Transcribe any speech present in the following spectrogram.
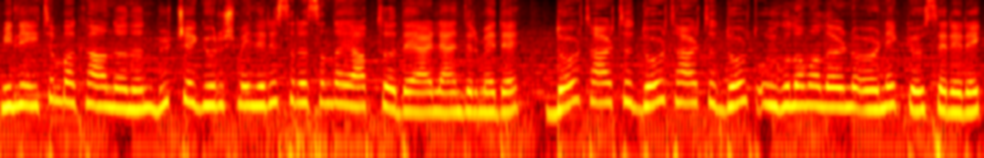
Milli Eğitim Bakanlığı'nın bütçe görüşmeleri sırasında yaptığı değerlendirmede 4 artı 4 artı 4 uygulamalarını örnek göstererek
